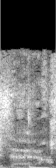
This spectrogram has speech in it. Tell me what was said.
13h.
